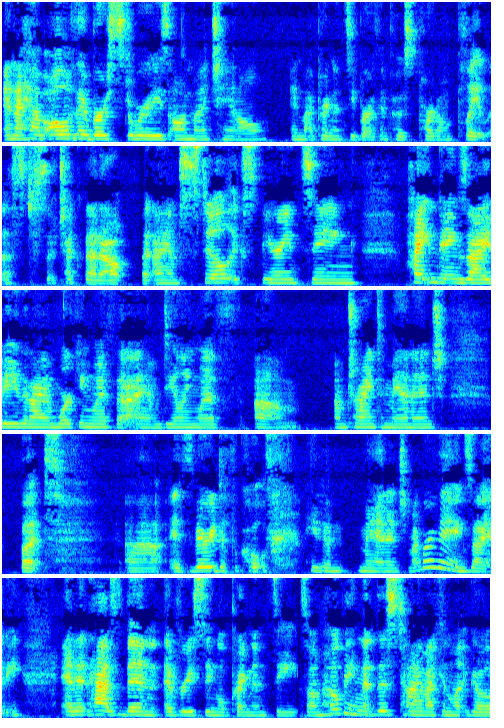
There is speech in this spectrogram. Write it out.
And I have all of their birth stories on my channel in my pregnancy, birth, and postpartum playlist. So check that out. But I am still experiencing heightened anxiety that I am working with, that I am dealing with. Um, I'm trying to manage, but uh, it's very difficult for me to manage my birthday anxiety. And it has been every single pregnancy. So I'm hoping that this time I can let go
